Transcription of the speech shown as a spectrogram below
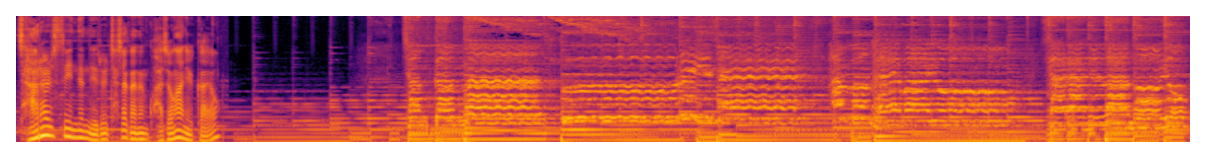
잘할 수 있는 일을 찾아가는 과정 아닐까요? 잠깐만 우리 이제 한번 해봐요 사랑을 나눠요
